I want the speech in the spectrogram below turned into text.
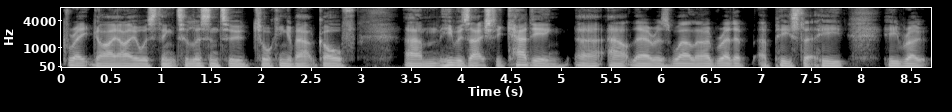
great guy. I always think to listen to talking about golf. Um, he was actually caddying uh, out there as well, and I read a, a piece that he he wrote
